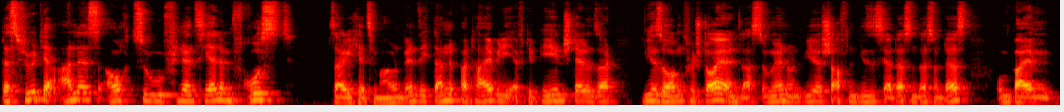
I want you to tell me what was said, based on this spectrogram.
das führt ja alles auch zu finanziellem Frust, sage ich jetzt mal. Und wenn sich dann eine Partei wie die FDP hinstellt und sagt, wir sorgen für Steuerentlastungen und wir schaffen dieses Jahr das und das und das und beim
